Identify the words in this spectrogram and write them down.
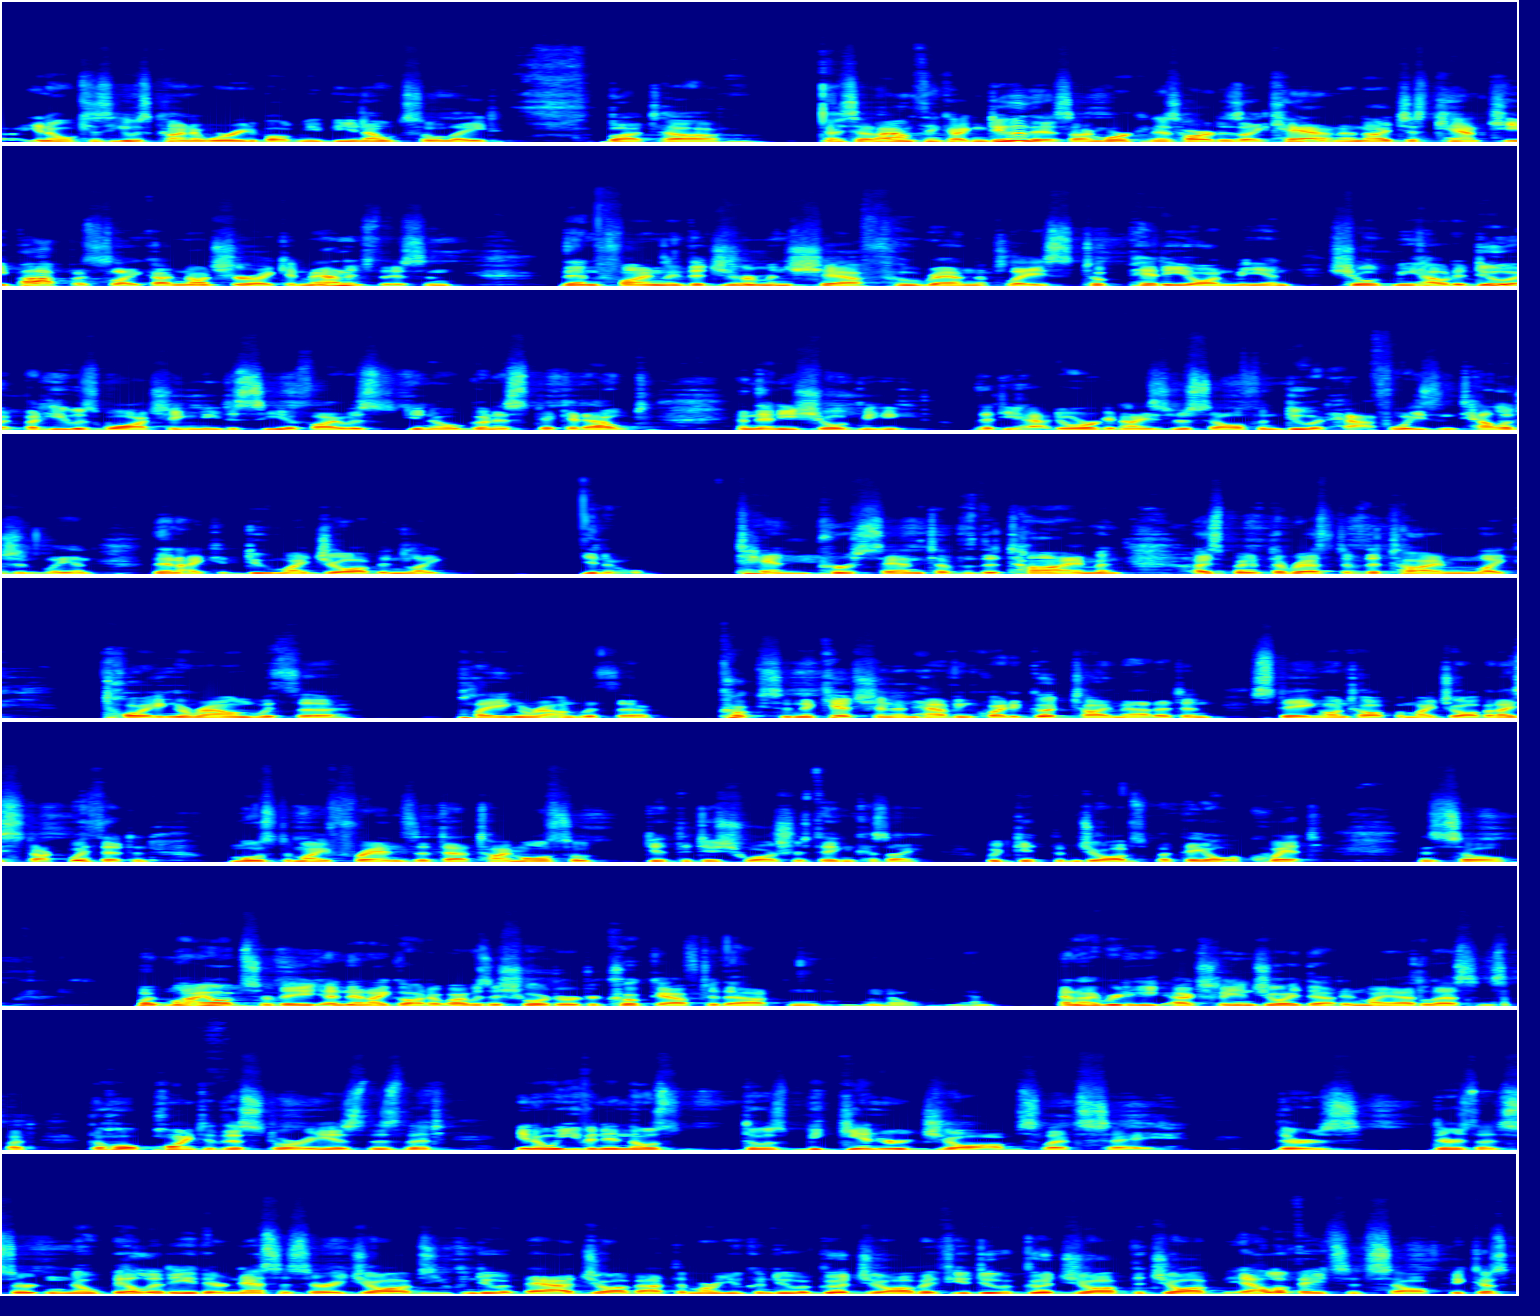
you know, because he was kind of worried about me being out so late. But uh, I said, I don't think I can do this. I'm working as hard as I can, and I just can't keep up. It's like, I'm not sure I can manage this. And then finally, the German chef who ran the place took pity on me and showed me how to do it. But he was watching me to see if I was, you know, going to stick it out. And then he showed me that you had to organize yourself and do it halfways intelligently. And then I could do my job in like, you know, 10% of the time. And I spent the rest of the time like toying around with the, playing around with the cooks in the kitchen and having quite a good time at it and staying on top of my job. And I stuck with it. And most of my friends at that time also did the dishwasher thing because I would get them jobs, but they all quit. And so, but my observation, and then I got it, I was a short order cook after that. And, you know, and, and I really actually enjoyed that in my adolescence. But the whole point of this story is, is that you know, even in those, those beginner jobs, let's say, there's, there's a certain nobility. They're necessary jobs. You can do a bad job at them or you can do a good job. If you do a good job, the job elevates itself because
